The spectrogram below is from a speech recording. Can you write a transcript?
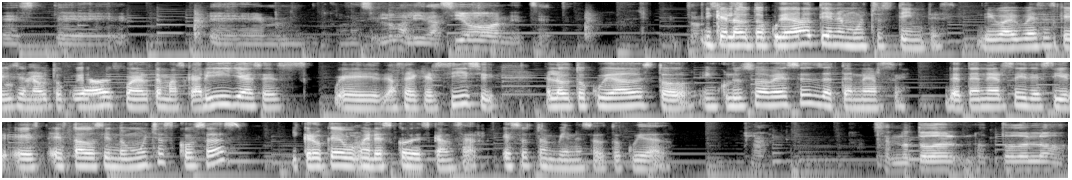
este, eh, ¿cómo decirlo? Validación, etc. y que el autocuidado tiene muchos tintes. Digo, hay veces que dicen autocuidado es ponerte mascarillas, es eh, hacer ejercicio. Y el autocuidado es todo. Incluso a veces detenerse. Detenerse y decir, he, estado haciendo muchas cosas y creo que merezco descansar. Eso también es autocuidado. Claro. O sea, no todo, no todo lo,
